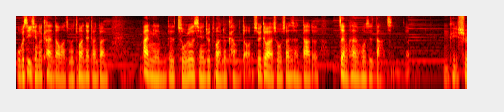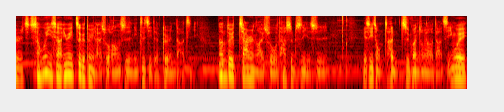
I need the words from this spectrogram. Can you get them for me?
我不是以前都看得到吗？怎么突然在短短半年的左右的时间就突然就看不到了？所以对我来说算是很大的震撼或是打击。嗯，可以是想问一下，因为这个对你来说好像是你自己的个人打击，那对家人来说，他是不是也是也是一种很至关重要的打击？因为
